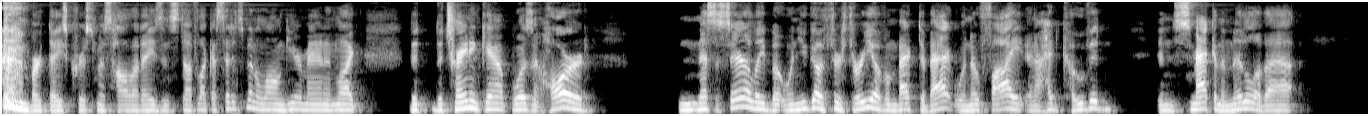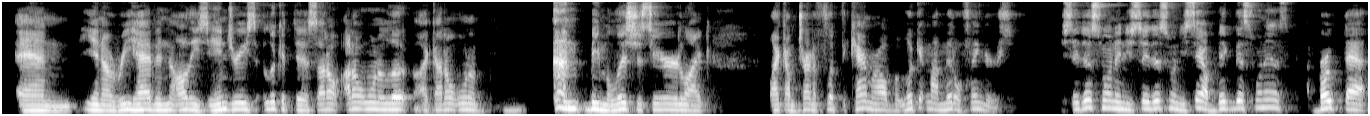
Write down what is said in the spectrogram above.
birthdays, Christmas, holidays, and stuff. Like I said, it's been a long year, man, and like the the training camp wasn't hard necessarily, but when you go through three of them back to back with no fight, and I had COVID and smack in the middle of that, and you know rehabbing all these injuries. Look at this. I don't I don't want to look like I don't want to be malicious here, like like I'm trying to flip the camera off, but look at my middle fingers. You see this one and you see this one. You see how big this one is? I broke that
